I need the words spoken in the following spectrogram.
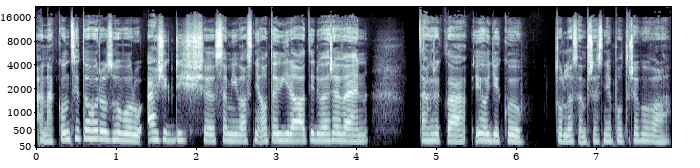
A na konci toho rozhovoru, až když jsem jí vlastně otevírala ty dveře ven, tak řekla, jo, děkuju, tohle jsem přesně potřebovala.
